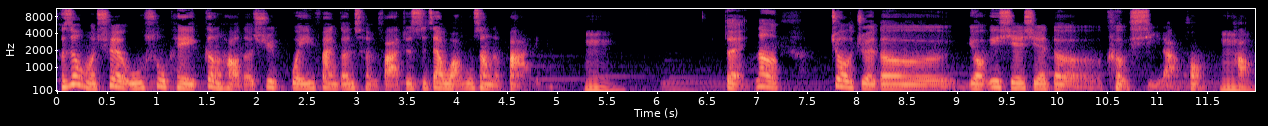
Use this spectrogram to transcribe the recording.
可是我们却无数可以更好的去规范跟惩罚，就是在网络上的霸凌。嗯，对，那就觉得有一些些的可惜啦。吼，嗯，好，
